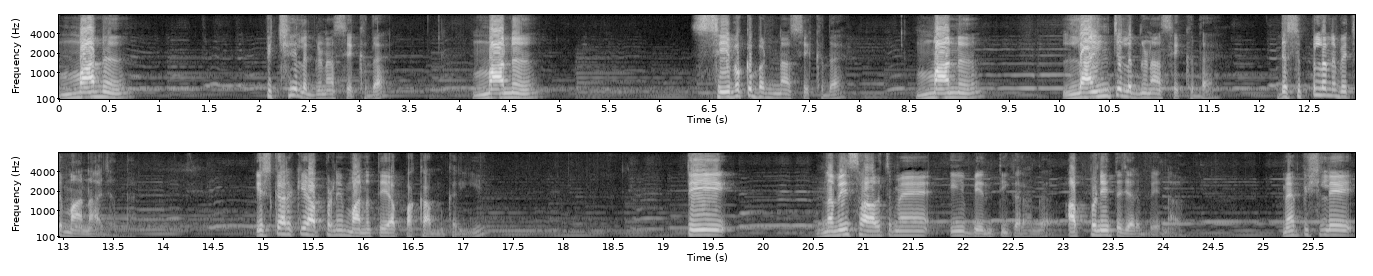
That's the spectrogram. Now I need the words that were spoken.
ਮਨ ਪਿੱਛੇ ਲੱਗਣਾ ਸਿੱਖਦਾ ਹੈ। ਮਨ ਸੇਵਕ ਬਣਨਾ ਸਿੱਖਦਾ ਹੈ। ਮਨ ਲਾਈਨ 'ਚ ਲੱਗਣਾ ਸਿੱਖਦਾ ਹੈ। ਡਿਸਪਲਿਨ ਵਿੱਚ ਮਨ ਆ ਜਾਂਦਾ ਇਸ ਕਰਕੇ ਆਪਣੇ ਮਨ ਤੇ ਆਪਾਂ ਕੰਮ ਕਰੀਏ। ਤੇ ਨਵੇਂ ਸਾਲ 'ਚ ਮੈਂ ਇਹ ਬੇਨਤੀ ਕਰਾਂਗਾ, ਆਪਣੇ ਤਜਰਬੇ ਨਾਲ। ਮੈਂ ਪਿਛਲੇ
